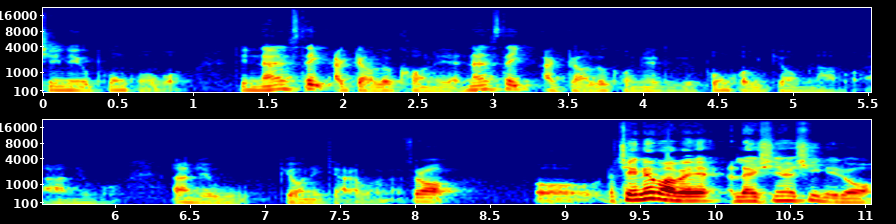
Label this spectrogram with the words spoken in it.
ချင်တွေကိုဖုံးခေါ်ပေါ့ဒီ non state actor လို့ခေါ်နေတဲ့ non state actor လို့ခေါ်နေတဲ့သူတွေဖုံးခေါ်ပြီးပြောမလားပေါ့အဲ့ဒါမျိုးပေါ့အဲ့ဒါမျိုးပြောနေကြတာပေါ့နော်ဆိုတော့ဟိုတစ်ချိန်တည်းမှာပဲ election ရှိနေတော့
